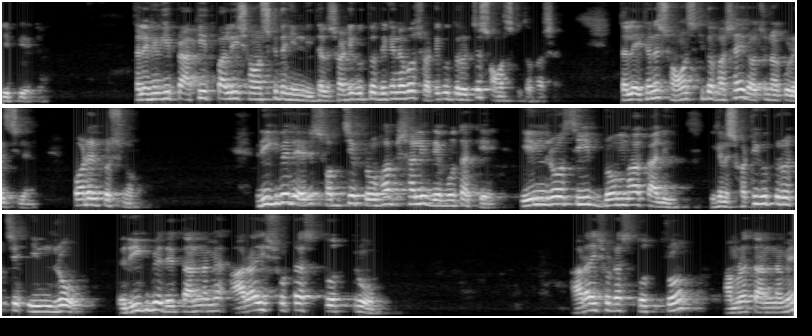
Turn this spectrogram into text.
লিপি এটা। তাহলে এখানে কি প্রাকৃত, পালি, সংস্কৃত, হিন্দি? তাহলে সঠিক উত্তর দেখে নেব। সঠিক উত্তর হচ্ছে সংস্কৃত ভাষা। তাহলে এখানে সংস্কৃত ভাষায় রচনা করেছিলেন। পরের প্রশ্ন। ঋগ্বেদের সবচেয়ে প্রভাবশালী দেবতাকে ইন্দ্র, শিব, ব্রহ্মা, কালী। এখানে সঠিক উত্তর হচ্ছে ইন্দ্র। ঋগ্বেদে তার নামে আড়াইশোটা স্তোত্র আড়াইশোটা স্তোত্র আমরা তার নামে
